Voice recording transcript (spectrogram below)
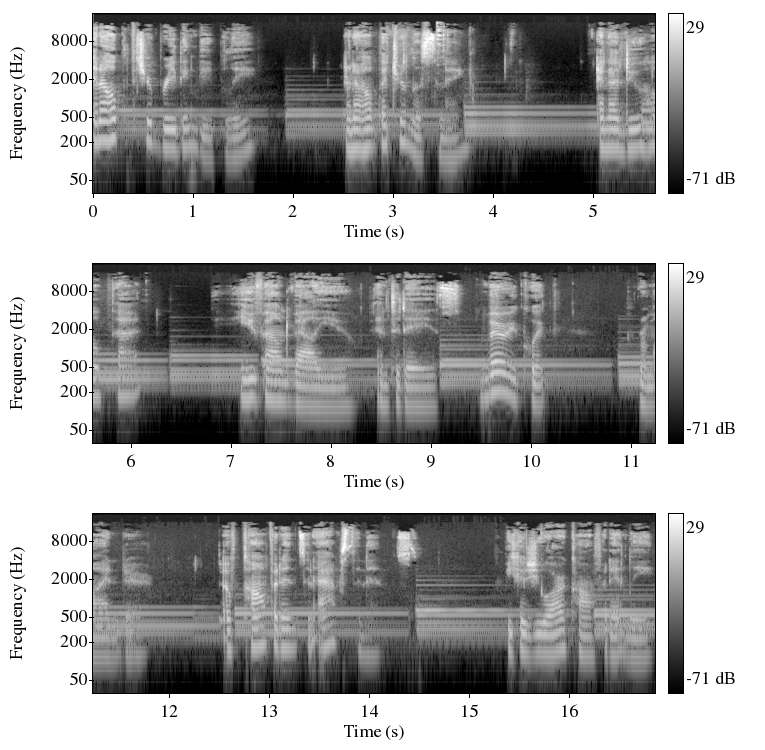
And I hope that you're breathing deeply. And I hope that you're listening. And I do hope that you found value in today's very quick reminder of confidence and abstinence because you are confidently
